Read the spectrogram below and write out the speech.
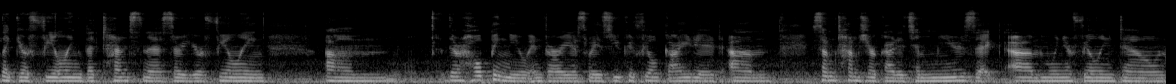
like you're feeling the tenseness or you're feeling um, they're helping you in various ways. You could feel guided. Um, sometimes you're guided to music um, when you're feeling down,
